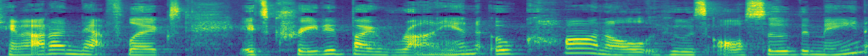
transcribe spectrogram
Came out on Netflix. It's created by Ryan O'Connell, who is also the main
